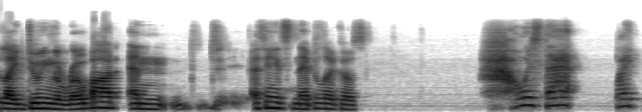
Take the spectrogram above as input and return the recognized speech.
like doing the robot. And I think it's Nebula goes how is that like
